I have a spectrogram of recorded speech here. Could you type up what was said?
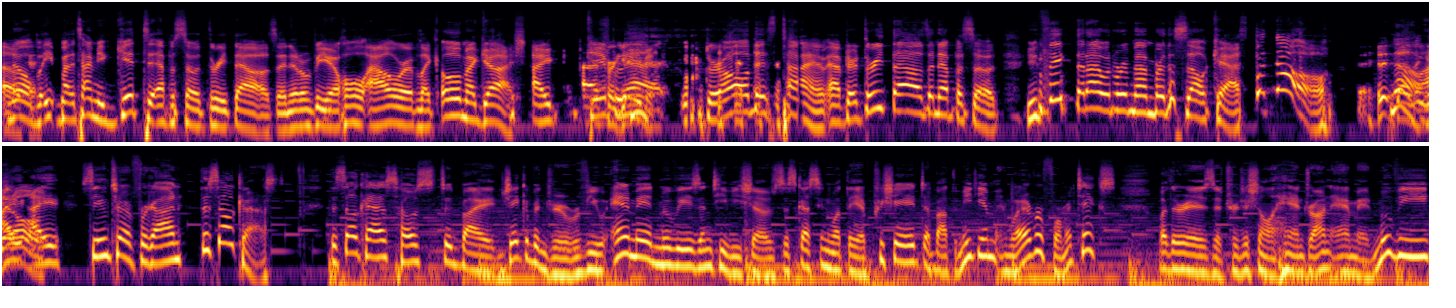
Oh, no, okay. but by the time you get to episode 3000, it'll be a whole hour of like, oh my gosh, I I can't believe it. After all this time, after 3000 episodes, you'd think that I would remember the Cellcast, but no. it No, I. I seem to have forgotten the Cellcast. The Cellcast, hosted by Jacob and Drew, review animated movies and TV shows, discussing what they appreciate about the medium in whatever form it takes. Whether it is a traditional hand drawn animated movie,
